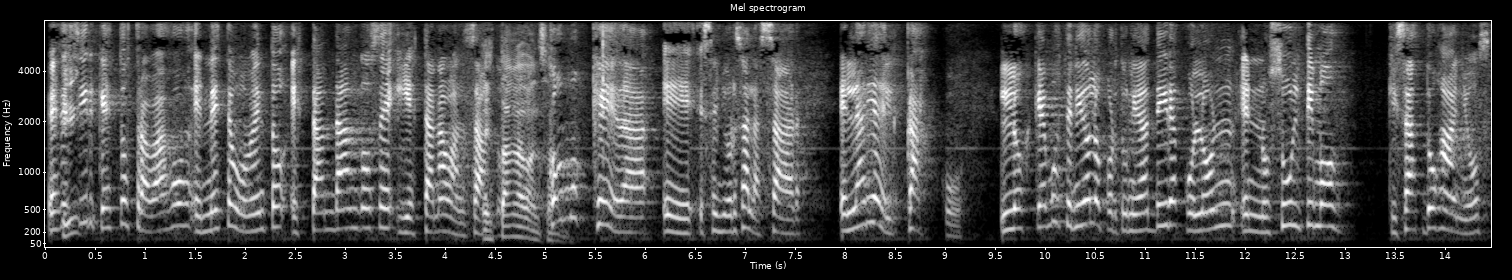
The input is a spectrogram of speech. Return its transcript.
Es decir, que estos trabajos en este momento están dándose y están avanzando. Están avanzando. ¿Cómo queda, eh, señor Salazar, el área del casco? Los que hemos tenido la oportunidad de ir a Colón en los últimos quizás dos años,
